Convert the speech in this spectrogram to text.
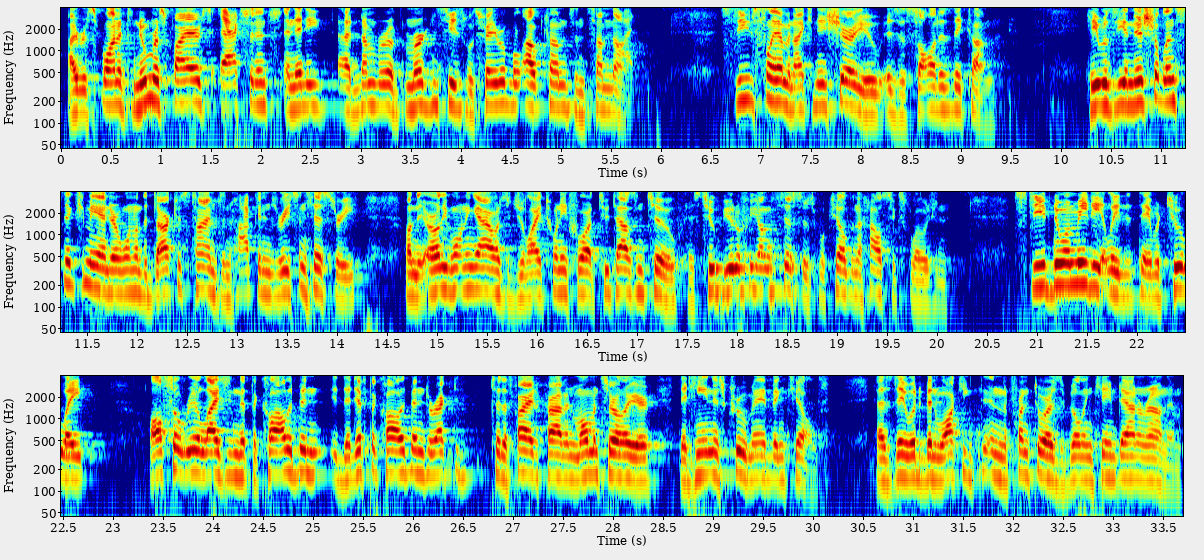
I responded to numerous fires, accidents, and any a number of emergencies with favorable outcomes and some not. Steve Slaman, I can assure you, is as solid as they come. He was the initial incident commander, one of the darkest times in Hopkins' recent history, on the early morning hours of July 24, 2002, as two beautiful young sisters were killed in a house explosion. Steve knew immediately that they were too late, also realizing that the call had been that if the call had been directed to the fire department moments earlier, that he and his crew may have been killed. as they would have been walking in the front door as the building came down around them.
